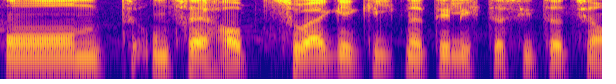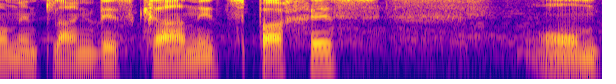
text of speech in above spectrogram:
Und unsere Hauptsorge gilt natürlich der Situation entlang des Granitzbaches. Und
